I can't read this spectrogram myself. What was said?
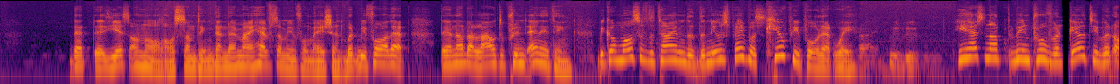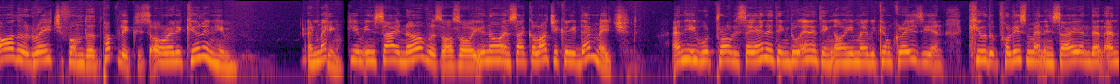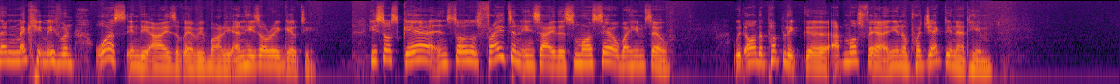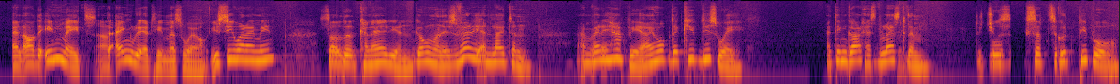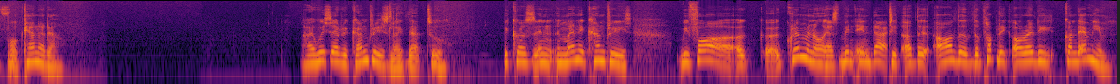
that uh, yes or no or something. Then they might have some information. But before that, they are not allowed to print anything because most of the time the, the newspapers kill people that way. He has not been proven guilty, but all the rage from the public is already killing him and making him inside nervous also, you know, and psychologically damaged. And he would probably say anything, do anything, or he may become crazy and kill the policeman inside and then and then make him even worse in the eyes of everybody, and he's already guilty. He's so scared and so frightened inside the small cell by himself, with all the public uh, atmosphere, you know, projecting at him and all the inmates are angry at him as well. You see what I mean? So the Canadian government is very enlightened. I'm very happy. I hope they keep this way. I think God has blessed them to choose such good people for Canada. I wish every country is like that too. Because in, in many countries, before a, a criminal has been indicted, all, the, all the, the public already condemn him.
